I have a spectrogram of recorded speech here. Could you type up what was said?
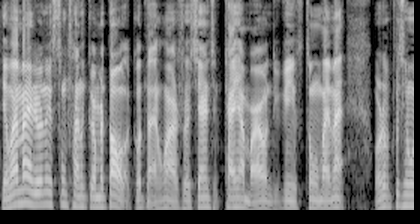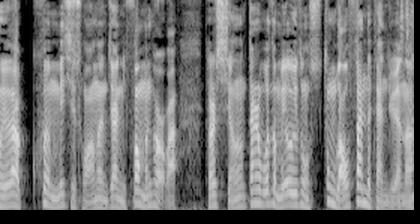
点外卖之后，那送餐的哥们到了，给我打电话说：“先生，请开一下门，我就给你送外卖。”我说：“不行，我有点困，没起床呢。你这样，你放门口吧。”他说：“行。”但是我怎么有一种送牢饭的感觉呢？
